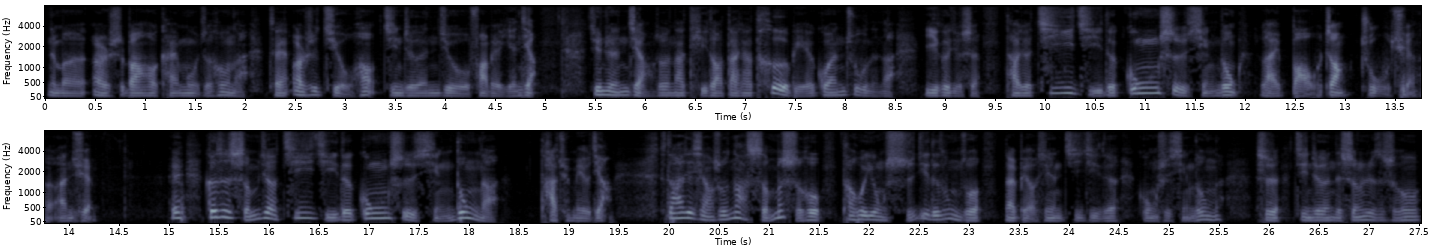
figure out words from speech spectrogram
那么二十八号开幕之后呢，在二十九号，金正恩就发表演讲。金正恩讲说，那提到大家特别关注的呢，一个就是他就积极的攻势行动来保障主权和安全。哎，可是什么叫积极的攻势行动呢？他却没有讲。大家就想说，那什么时候他会用实际的动作来表现积极的攻势行动呢？是金正恩的生日的时候，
